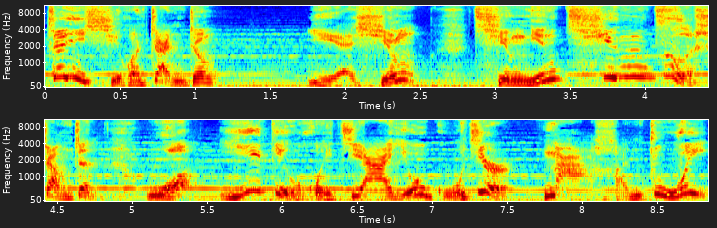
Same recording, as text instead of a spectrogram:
真喜欢战争，也行，请您亲自上阵，我一定会加油鼓劲儿，呐喊助威。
